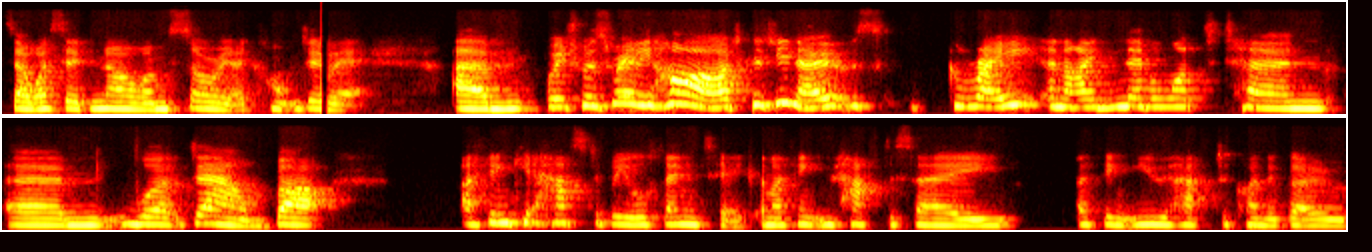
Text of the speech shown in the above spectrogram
So I said, no, I'm sorry, I can't do it. Um, which was really hard because you know it was great, and I never want to turn um, work down, but I think it has to be authentic, and I think you have to say, I think you have to kind of go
